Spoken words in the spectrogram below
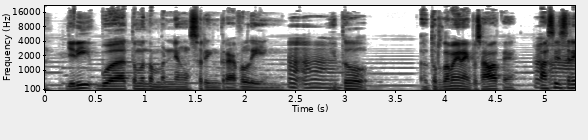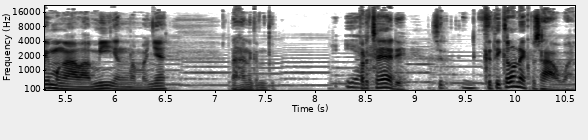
Jadi buat teman-teman yang sering traveling, Heeh. itu eh, terutama yang naik pesawat ya, pasti sering mengalami yang namanya nahan kentut. Iya. Percaya deh, ketika lo naik pesawat,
